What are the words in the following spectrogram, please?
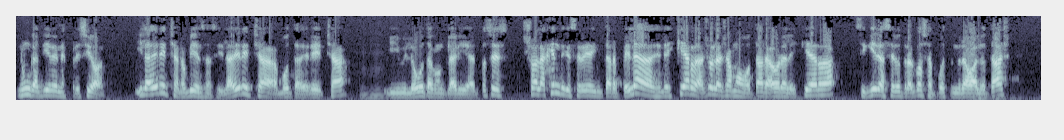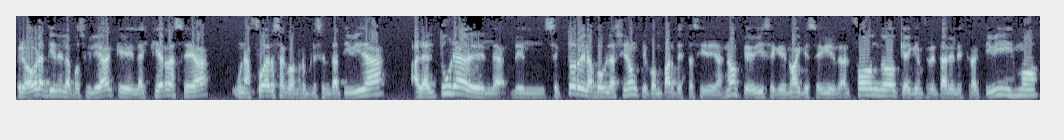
nunca tienen expresión. Y la derecha no piensa así, la derecha vota derecha y lo vota con claridad. Entonces, yo a la gente que se ve interpelada desde la izquierda, yo la llamo a votar ahora a la izquierda, si quiere hacer otra cosa, pues tendrá balotaje, pero ahora tiene la posibilidad que la izquierda sea una fuerza con representatividad a la altura del sector de la población que comparte estas ideas, ¿no? Que dice que no hay que seguir al fondo, que hay que enfrentar el extractivismo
